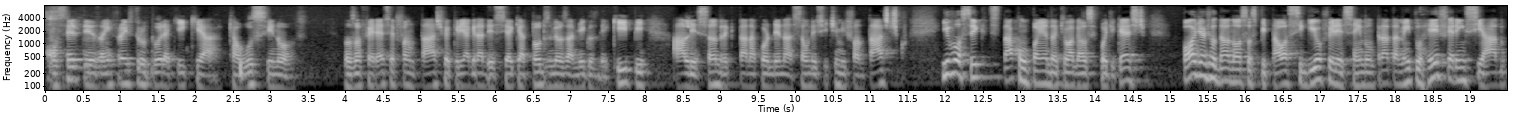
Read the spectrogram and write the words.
Com certeza, a infraestrutura aqui que a, que a USF no, nos oferece é fantástica. Eu queria agradecer aqui a todos os meus amigos da equipe, a Alessandra, que está na coordenação desse time fantástico, e você que está acompanhando aqui o HUC Podcast, pode ajudar nosso hospital a seguir oferecendo um tratamento referenciado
